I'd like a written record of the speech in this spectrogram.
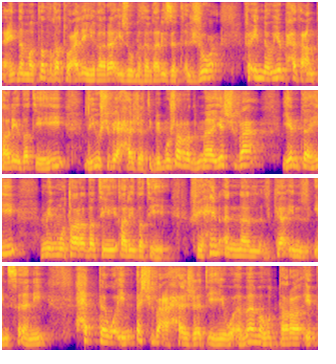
عندما تضغط عليه غرائزه مثل غريزة الجوع فإنه يبحث عن طريضته ليشبع حاجته بمجرد ما يشبع ينتهي من مطاردة طريضته. في حين أن الكائن الإنساني حتى وإن أشبع حاجاته وأمامه الطرائد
